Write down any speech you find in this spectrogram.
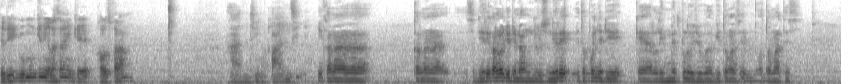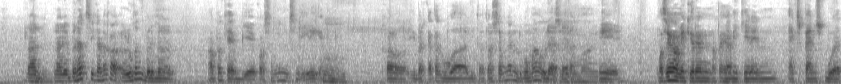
Jadi gue mungkin ngerasa yang kayak kalau sekarang anjing apaan sih? Iya karena karena sendiri kan lo jadi nanggung diri sendiri itu pun jadi kayak limit lo juga gitu gak sih otomatis Rada, rada berat sih karena kalau lu kan bener-bener apa kayak biaya kosan kan sendiri kan Hmm. kalau ibarat kata gua gitu atau Sam kan rumah udah ada rumah gitu. iya maksudnya nggak mikirin apa ya nggak mikirin expense buat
